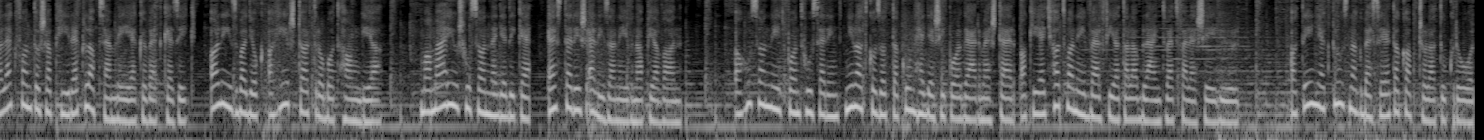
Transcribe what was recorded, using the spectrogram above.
A legfontosabb hírek lapszemléje következik. Alíz vagyok, a hírstart robot hangja. Ma május 24-e, Eszter és Eliza névnapja van. A 24.20 szerint nyilatkozott a Kunhegyesi polgármester, aki egy 60 évvel fiatalabb lányt vett feleségül. A tények plusznak beszélt a kapcsolatukról.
